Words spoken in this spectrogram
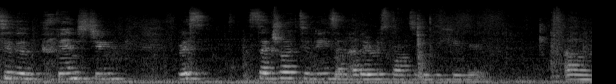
to the binge drink, risk, sexual activities, and other responsible behavior. Um,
